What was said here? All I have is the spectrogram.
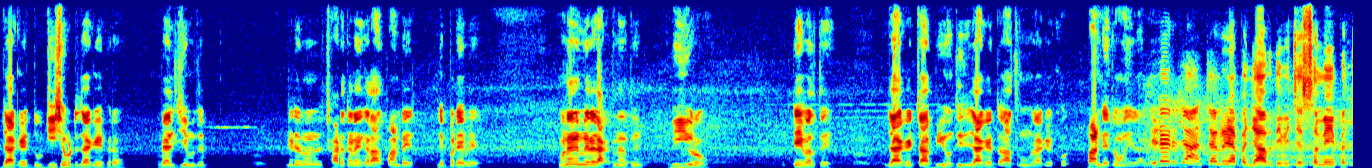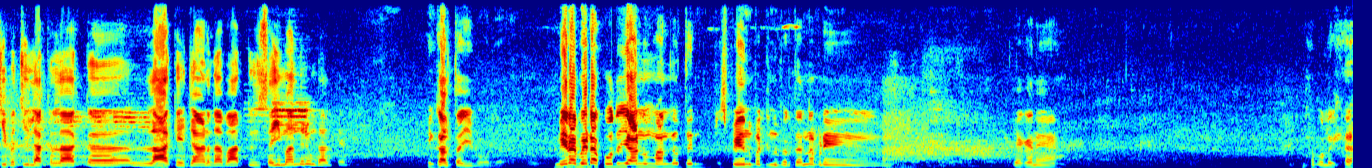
ਜਾ ਕੇ ਦੂਜੀ ਸ਼ਿਫਟ ਜਾ ਕੇ ਫਿਰ ਬੈਲਜੀਅਮ ਦੇ ਜਿਹੜੇ ਉਹਨਾਂ ਨੇ ਛੱਡ ਦੇਣੇ ਗਲਾਸ ਭਾਂਡੇ ਲਿਬੜੇ ਵੇ। ਉਹਨਾਂ ਨੇ ਮੇਰੇ ਰੱਖ ਦੇਣਾ ਤੇ 20 ਯੂਰੋ ਟੇਬਲ ਤੇ। ਜਾ ਕੇ ਚਾਬੀ ਹੁੰਦੀ ਤੇ ਜਾ ਕੇ ਰਾਤ ਨੂੰ ਜਾ ਕੇ ਭਾਂਡੇ ਧੋਣੇ ਜਾ ਕੇ। ਜਿਹੜਾ ਰੁਝਾਨ ਚੱਲ ਰਿਹਾ ਪੰਜਾਬ ਦੇ ਵਿੱਚ ਇਸ ਸਮੇਂ 25 25 ਲੱਖ ਲੱਖ ਲਾ ਕੇ ਜਾਣ ਦਾ ਬਾਹਰ ਤੁਸੀਂ ਸਹੀ ਮੰਨਦੇ ਹੋ ਗੱਲ ਤੇ? ਇਹ ਗਲਤ ਹੈ ਜੀ ਬਹੁਤ ਜ਼ਿਆਦਾ। ਮੇਰਾ ਬੇਟਾ ਖੁਦ ਜਾਣ ਨੂੰ ਮੰਨਦਾ ਉੱਥੇ ਸਪੇਨ ਨੂੰ ਭੱਜਣ ਨੂੰ ਫਿਰਦਾ ਨਾ ਆਪਣੇ ਕੀ ਕਹਿੰਦੇ ਆ? ਮੈਂ ਭੁੱਲ ਗਿਆ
